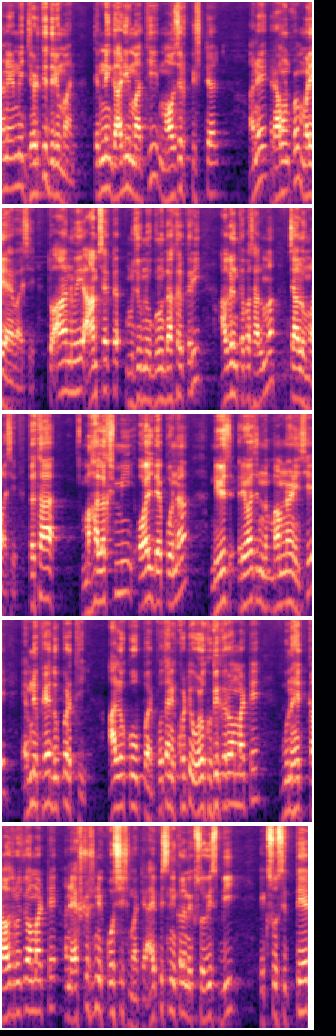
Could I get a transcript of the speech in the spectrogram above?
અને એમની ઝડપી દરમિયાન તેમની ગાડીમાંથી માઉઝર પિસ્ટલ અને રાઉન્ડ પણ મળી આવ્યા છે. તો આ અન્વયે આર્મ્સ એક્ટ મુજબનો ગુનો દાખલ કરી આગળની તપાસ હાલમાં ચાલુમાં છે. તથા મહાલક્ષ્મી ઓઇલ ડેપોના નીરજ રેવાજ મામનાણી છે, એમની ફરિયાદ ઉપરથી આ લોકો ઉપર પોતાની ખોટી ઓળખ ઊભી કરવા માટે, ગુનાહિત કાવત રચવા માટે અને એક્સ્ટ્રોશનની કોશિશ માટે, આઈપીસીની કલમ એકસો વીસ બી, એકસો સિત્તેર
